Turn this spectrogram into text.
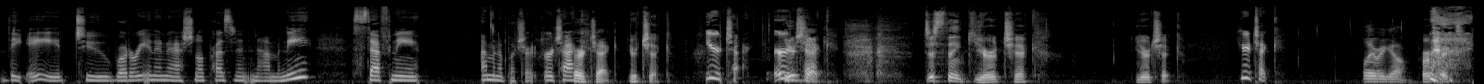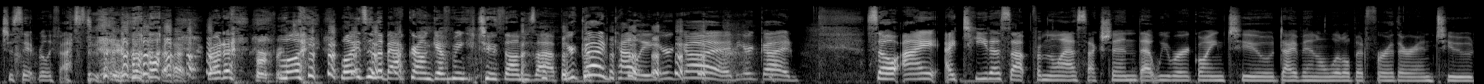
the aide to Rotary International President nominee Stephanie. I'm going to butcher it. Urchak. Urchek. Your chick. Earcheck. Urchek. Urchek. Just think your chick. Your chick. Earcheck. Well, there we go. Perfect. Just say it really fast. Rhoda, Perfect. Lloyd, Lloyd's in the background. Give me two thumbs up. You're good, Kelly. You're good. You're good. So I, I teed us up from the last section that we were going to dive in a little bit further into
